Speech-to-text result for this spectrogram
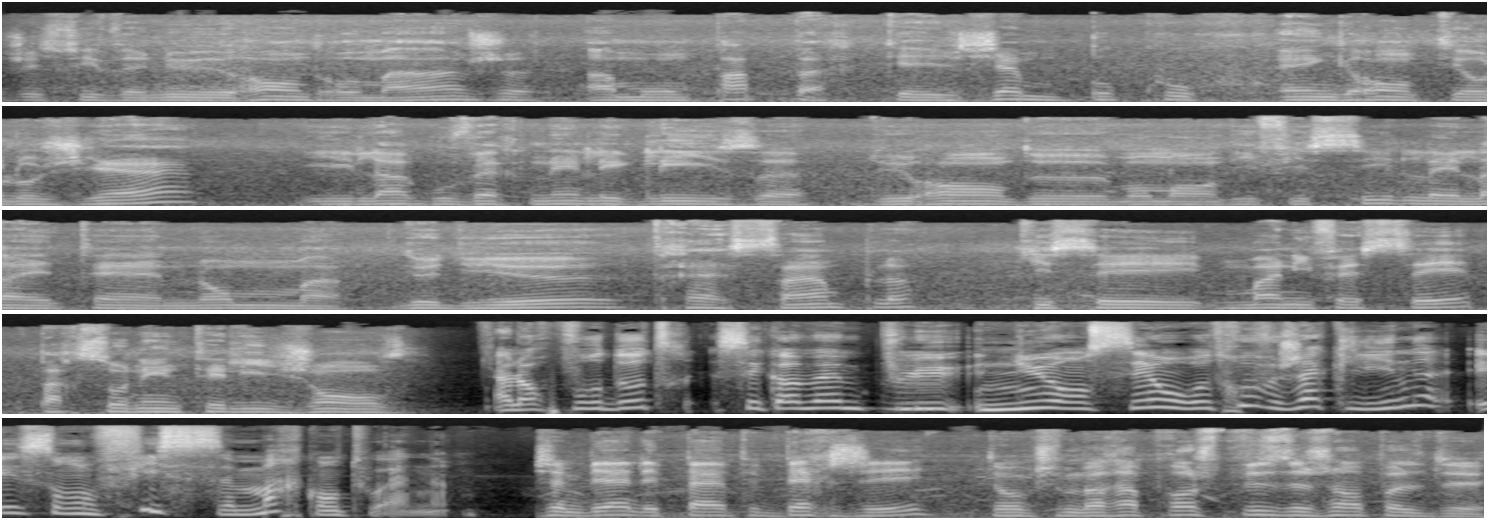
Je suis venu rendre hommage à mon pape que j'aime beaucoup, un grand théologien. Il a gouverné l'Église durant de moments difficiles. Il a été un homme de Dieu très simple qui s'est manifesté par son intelligence. Alors pour d'autres, c'est quand même plus nuancé. On retrouve Jacqueline et son fils Marc-Antoine. J'aime bien les papes bergers, donc je me rapproche plus de Jean-Paul II.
